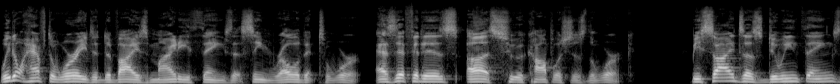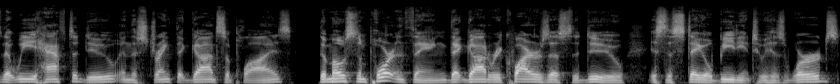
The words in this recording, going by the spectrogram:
we don't have to worry to devise mighty things that seem relevant to work, as if it is us who accomplishes the work. Besides us doing things that we have to do in the strength that God supplies, the most important thing that God requires us to do is to stay obedient to His words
